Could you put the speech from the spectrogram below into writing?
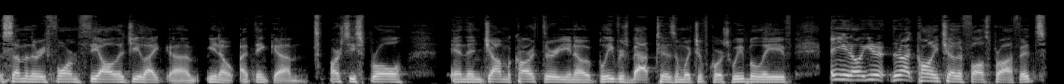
some of the Reformed theology, like, um, you know, I think, um, R.C. Sproul and then John MacArthur, you know, believer's baptism, which of course we believe. And, you know, they're not calling each other false prophets.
